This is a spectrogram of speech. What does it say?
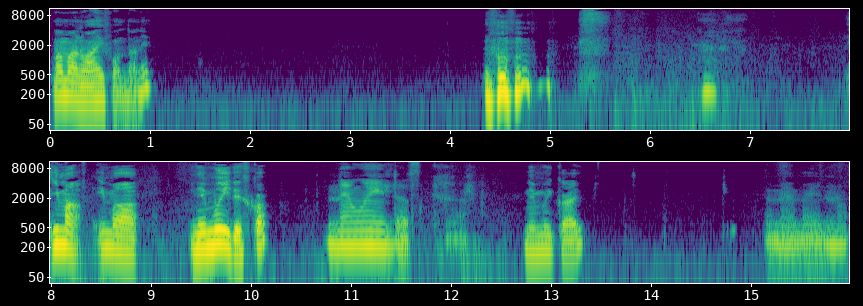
ママの iPhone だね。今、今、眠いですか？眠いですけ眠いかい？ど、眠いの。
